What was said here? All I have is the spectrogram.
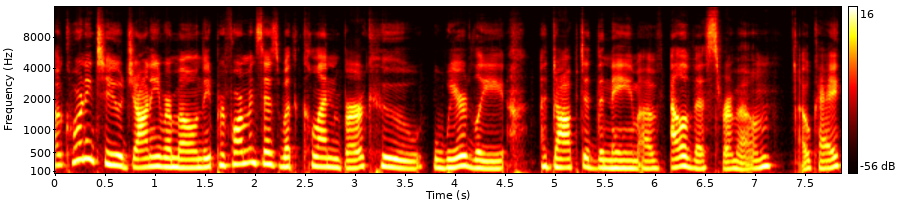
According to Johnny Ramone, the performances with Clem Burke, who weirdly adopted the name of Elvis Ramone, okay,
